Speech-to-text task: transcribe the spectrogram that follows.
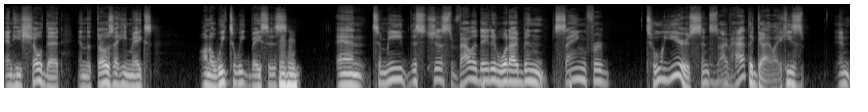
And he showed that in the throws that he makes on a week to week basis. Mhm. And to me, this just validated what I've been saying for two years since I've had the guy. Like he's in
